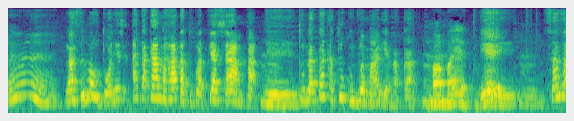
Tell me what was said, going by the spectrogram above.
Eh. lazima utuonyeshe hata kama hata tupatia shamba Mm. tunataka tu kujua mahali anakaa mm. baba yetu yeah. mm. sasa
